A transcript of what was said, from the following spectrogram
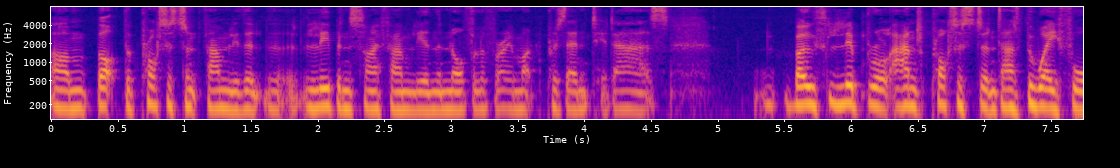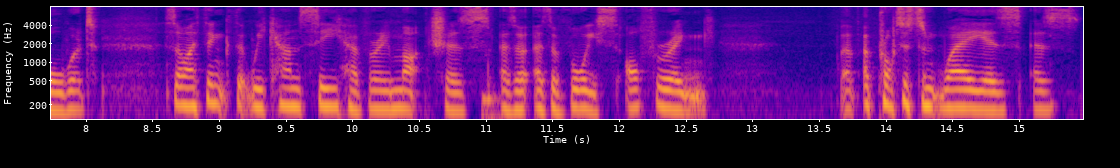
um, but the Protestant family, the, the family in the novel, are very much presented as both liberal and Protestant as the way forward. So I think that we can see her very much as as a, as a voice offering a, a Protestant way as as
